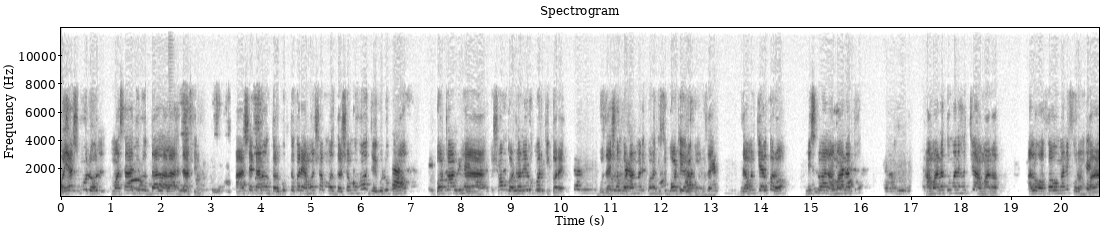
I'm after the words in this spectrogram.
ওয়াশমুলুল মাসাদিরুদ দাল আলা আহদাসিন। আর সেখানে অন্তর্ভুক্ত করে এমন সব মজদার সমূহ যেগুলো কোনো গঠন সংগঠনের উপর কি করে? বুঝায়। সংগঠন মানে কোনো কিছু এরকম বুঝায়। যেমন খেয়াল করো? মিসলু আল আমানাতু। আমানাতু মানে হচ্ছে আমানত। আল ওয়াফাউ মানে পূরণ করা।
